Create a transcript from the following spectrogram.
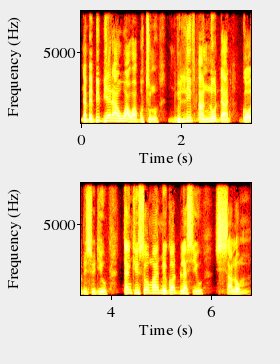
Na believe and know that God is with you. Thank you so much. May God bless you. Shalom.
